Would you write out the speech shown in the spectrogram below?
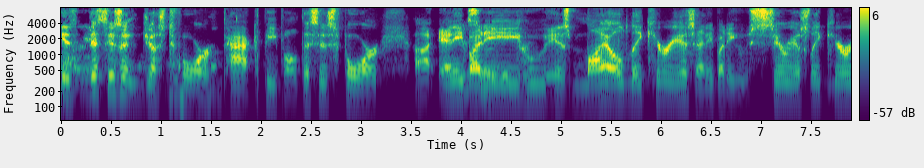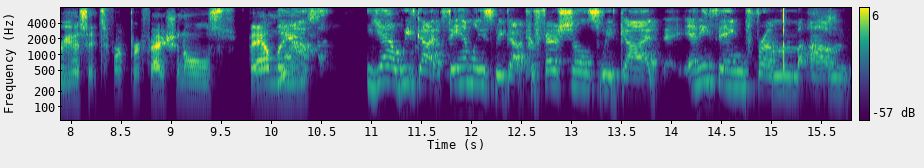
is, this isn't just for PAC people. This is for uh, anybody who is mildly curious, anybody who's seriously curious. It's for professionals, families. Yeah. yeah we've got families, we've got professionals, we've got anything from um,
